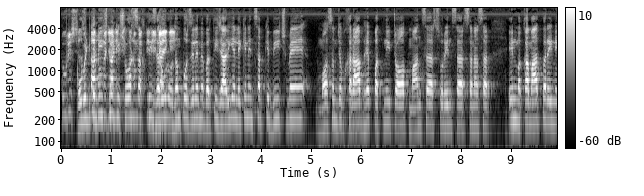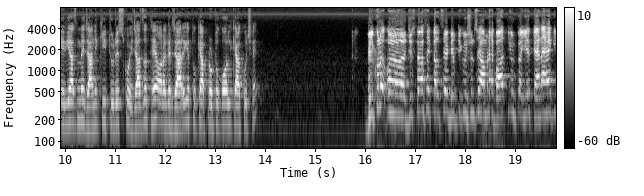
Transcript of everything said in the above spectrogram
टूरिस्ट कोविड के बीच में किशोर सख्ती ज़रूर उधमपुर ज़िले में बरती जा रही है लेकिन इन सब के बीच में मौसम जब खराब है पत्नी टॉप मानसर सुरिनसर सनासर इन मकाम पर इन एरियाज़ में जाने की टूरिस्ट को इजाज़त है और अगर जा रही है तो क्या प्रोटोकॉल क्या कुछ है? बिल्कुल जिस तरह से कल से डिप्टी कमिश्नर से हमने बात की उनका यह कहना है कि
